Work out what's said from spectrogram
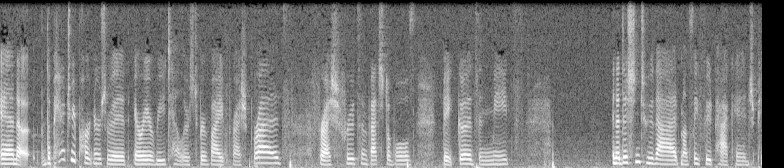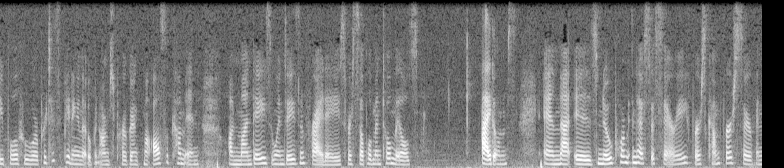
And uh, the pantry partners with area retailers to provide fresh breads, fresh fruits and vegetables, baked goods and meats. In addition to that monthly food package, people who are participating in the Open Arms program can also come in on Mondays, Wednesdays, and Fridays for supplemental meals items. And that is no appointment necessary, first come, first serve, and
